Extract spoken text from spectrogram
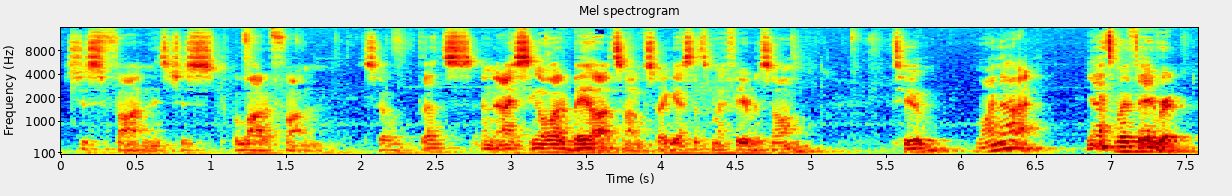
it's just fun. It's just a lot of fun. So that's and I sing a lot of Bailout songs. So I guess that's my favorite song, too. Why not? Yeah, it's my favorite.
